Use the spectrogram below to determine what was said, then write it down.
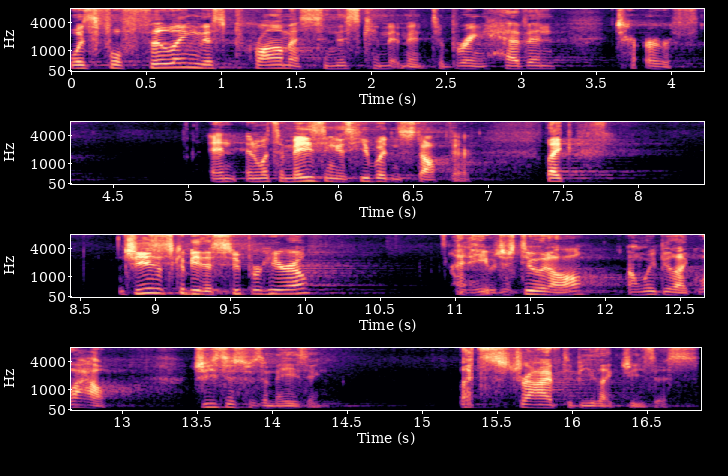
was fulfilling this promise and this commitment to bring heaven to earth. And, and what's amazing is he wouldn't stop there. Like, Jesus could be the superhero, and he would just do it all, and we'd be like, wow, Jesus was amazing. Let's strive to be like Jesus,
